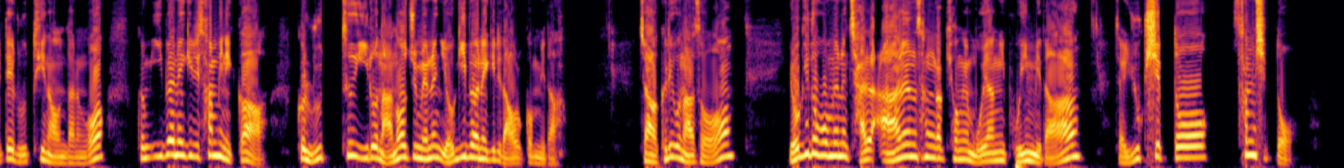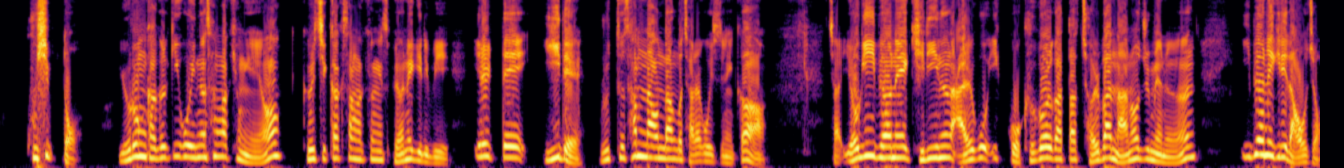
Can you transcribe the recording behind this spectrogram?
1대 루트 2 나온다는 거. 그럼 이 변의 길이 3이니까 그 루트 2로 나눠주면은 여기 변의 길이 나올 겁니다. 자, 그리고 나서 여기도 보면은 잘 아는 삼각형의 모양이 보입니다. 자, 60도, 30도, 90도 요런 각을 끼고 있는 삼각형이에요. 그 직각 삼각형에서 변의 길이 B 1대 2대 루트 3 나온다는 거 잘 알고 있으니까 자, 여기 변의 길이는 알고 있고 그걸 갖다 절반 나눠주면은 이 변의 길이 나오죠.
